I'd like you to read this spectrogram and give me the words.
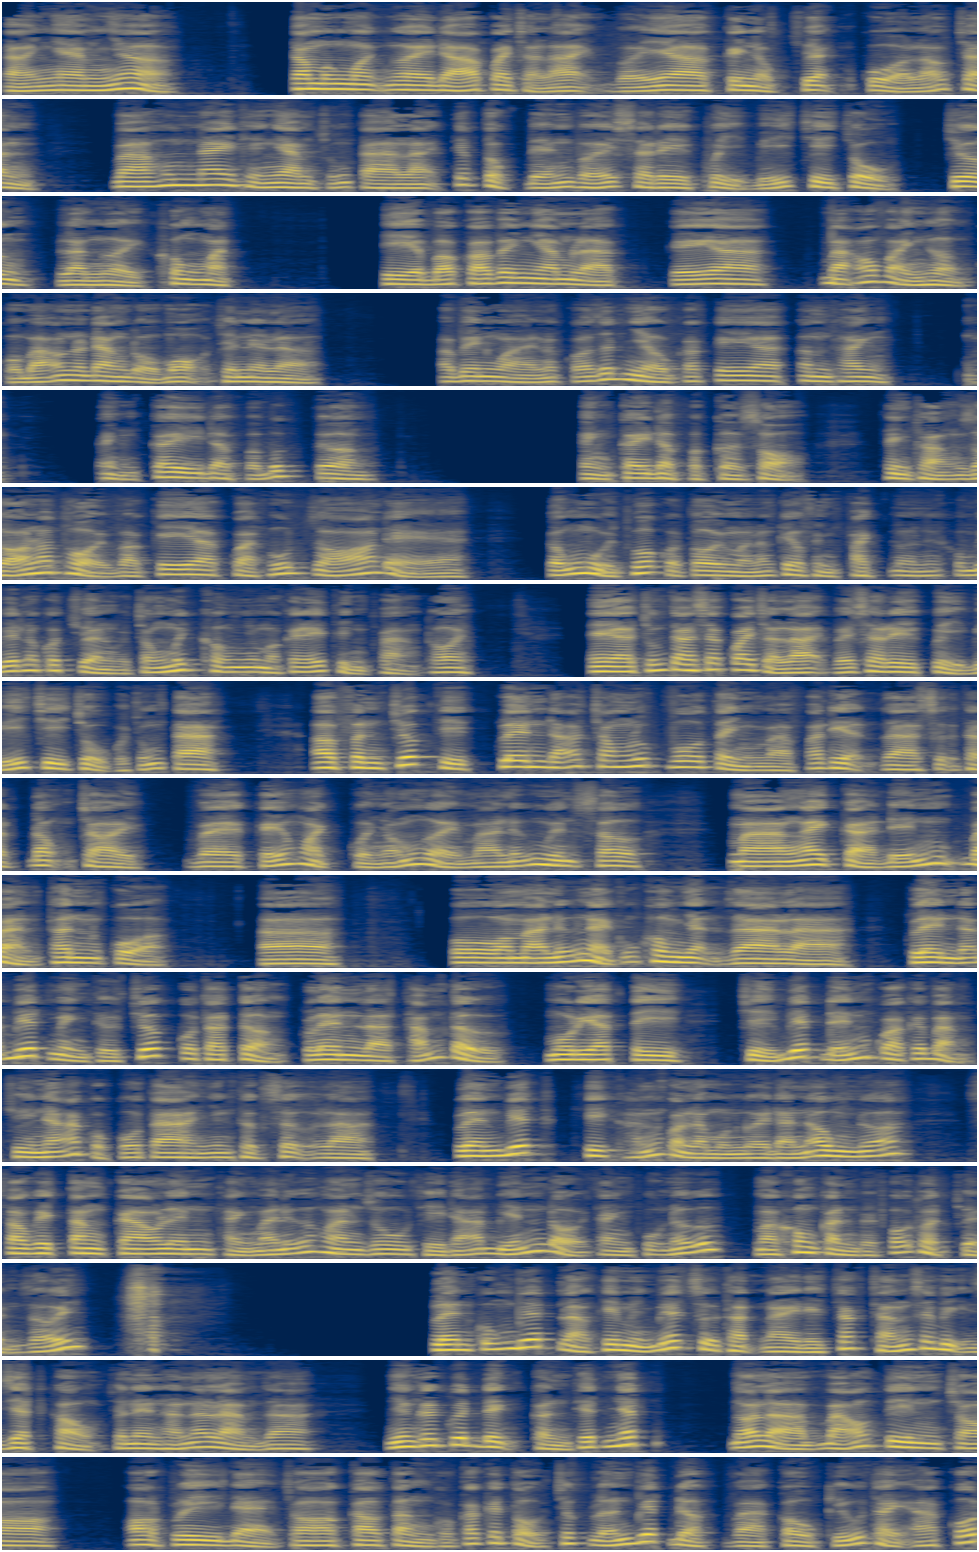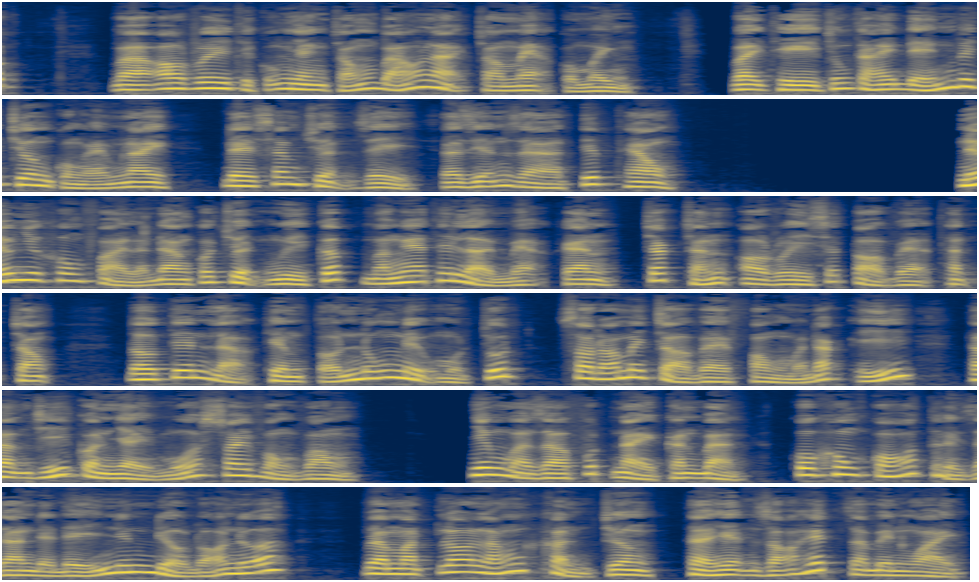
Cả anh em nhé Chào mừng mọi người đã quay trở lại với uh, kênh đọc truyện của Lão Trần. Và hôm nay thì anh em chúng ta lại tiếp tục đến với series Quỷ Bí Chi Chủ, chương là người không mặt. Thì à, báo cáo với anh em là cái uh, bão và ảnh hưởng của bão nó đang đổ bộ cho nên là ở bên ngoài nó có rất nhiều các cái uh, âm thanh cảnh cây đập vào bức tường, cảnh cây đập vào cửa sổ. Thỉnh thoảng gió nó thổi vào cái quạt hút gió để chống mùi thuốc của tôi mà nó kêu phình phạch luôn, không biết nó có truyền vào trong mic không nhưng mà cái đấy thỉnh thoảng thôi. Thì à, chúng ta sẽ quay trở lại với series quỷ bí chi chủ của chúng ta. Ở phần trước thì Glenn đã trong lúc vô tình mà phát hiện ra sự thật động trời về kế hoạch của nhóm người ma nữ Nguyên Sơ mà ngay cả đến bản thân của uh, cô ma nữ này cũng không nhận ra là Glenn đã biết mình từ trước cô ta tưởng Glenn là thám tử Moriarty chỉ biết đến qua cái bảng truy nã của cô ta nhưng thực sự là Glenn biết khi hắn còn là một người đàn ông nữa, sau khi tăng cao lên thành ma nữ hoan du thì đã biến đổi thành phụ nữ mà không cần phải phẫu thuật chuyển giới. Glenn cũng biết là khi mình biết sự thật này thì chắc chắn sẽ bị diệt khẩu cho nên hắn đã làm ra những cái quyết định cần thiết nhất đó là báo tin cho Audrey để cho cao tầng của các cái tổ chức lớn biết được và cầu cứu thầy A-Cốt. Và Audrey thì cũng nhanh chóng báo lại cho mẹ của mình. Vậy thì chúng ta hãy đến với chương của ngày hôm nay để xem chuyện gì sẽ diễn ra tiếp theo. Nếu như không phải là đang có chuyện nguy cấp mà nghe thấy lời mẹ khen, chắc chắn Ori sẽ tỏ vẻ thận trọng. Đầu tiên là khiêm tốn nũng nịu một chút, sau đó mới trở về phòng mà đắc ý, thậm chí còn nhảy múa xoay vòng vòng. Nhưng mà giờ phút này căn bản, cô không có thời gian để để ý những điều đó nữa. Về mặt lo lắng khẩn trương, thể hiện rõ hết ra bên ngoài.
